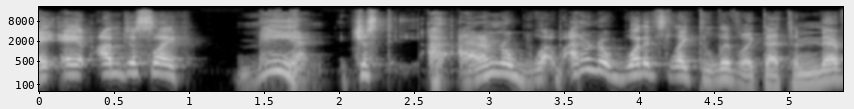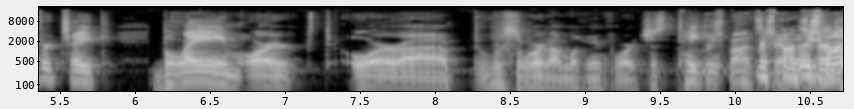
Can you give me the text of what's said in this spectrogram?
I- I'm just like, man, just I, I don't know what I don't know what it's like to live like that to never take blame or or uh, what's the word I'm looking for? Just take Responsibility. Responsibility.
